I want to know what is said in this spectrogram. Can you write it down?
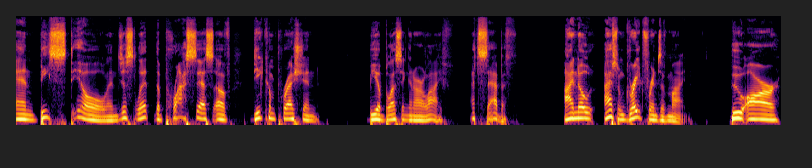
and be still and just let the process of decompression be a blessing in our life. That's Sabbath. I know I have some great friends of mine who are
